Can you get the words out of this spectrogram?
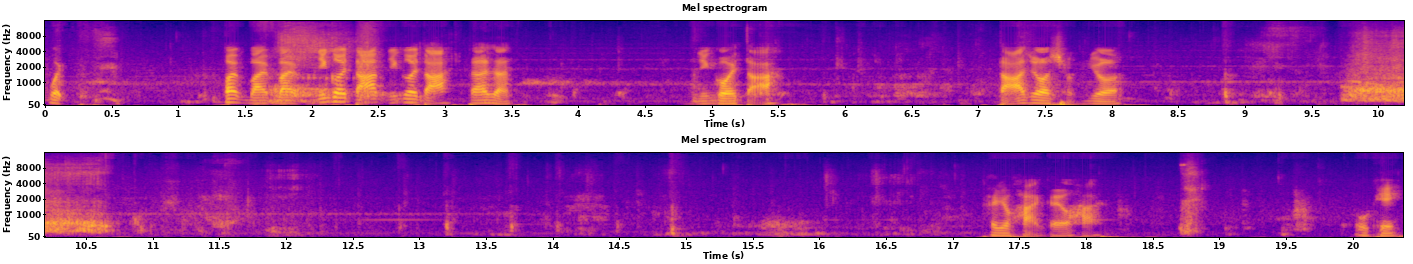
喂，喂，唔係唔係，唔應該打，唔應該打，等一陣，唔應該打，打咗就重咗。繼續行，繼續行。OK。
